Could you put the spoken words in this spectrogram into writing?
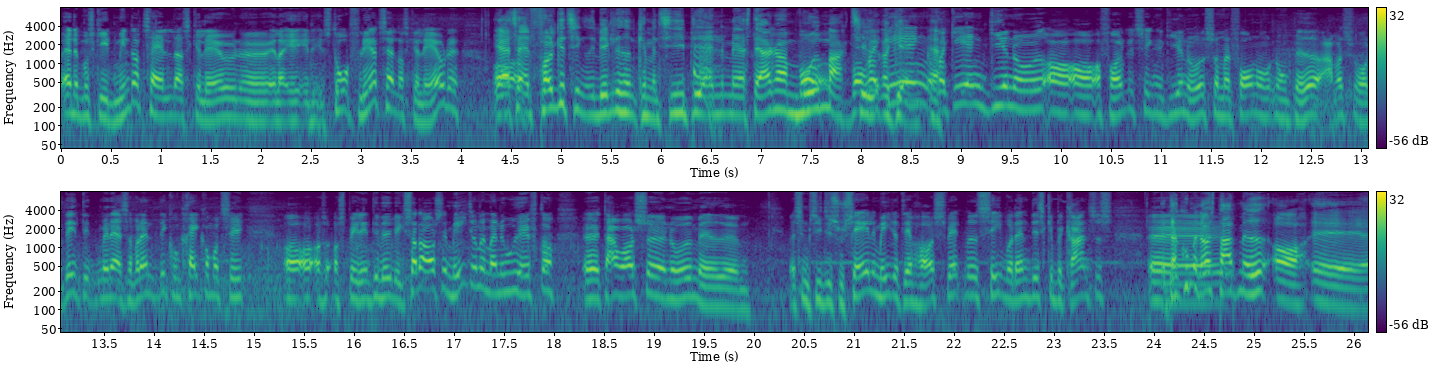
er det måske et mindretal, der skal lave, øh, eller et, et stort flertal, der skal lave det. Og, ja, altså at Folketinget i virkeligheden, kan man sige, bliver en mere stærkere modmagt hvor, til hvor regeringen. Regeringen, ja. regeringen giver noget, og, og, og Folketinget giver noget, så man får nogle, nogle bedre arbejdsforhold. Det, det, men altså, hvordan det konkret kommer til at, at, at spille ind, det ved vi ikke. Så er der også medierne, man er ude efter. Øh, der er jo også øh, noget med... Øh, hvad skal man sige, de sociale medier, det har også svært ved at se, hvordan det skal begrænses. Ja, der kunne man også starte med at øh,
